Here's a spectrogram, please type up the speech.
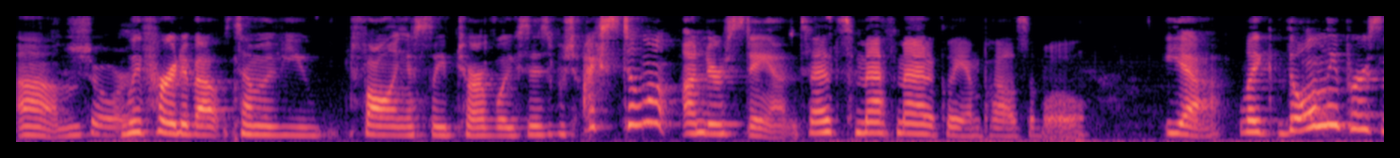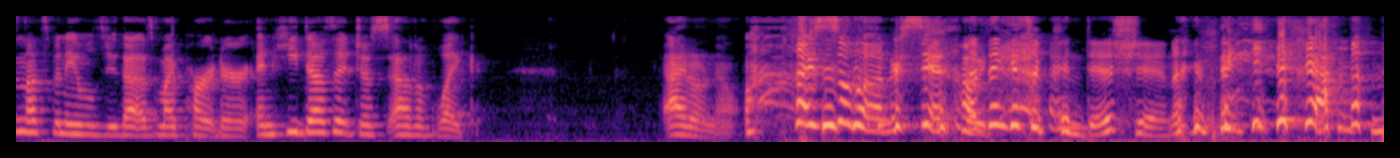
Um, Sure. We've heard about some of you falling asleep to our voices, which I still don't understand. That's mathematically impossible. Yeah, like the only person that's been able to do that is my partner, and he does it just out of like I don't know. I still don't understand how I think it's a condition. I think. yeah.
